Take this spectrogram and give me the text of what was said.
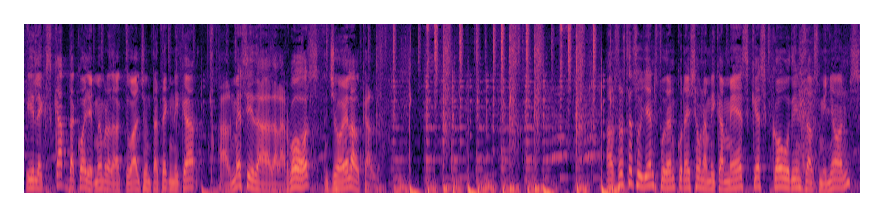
i l'excap de colla i membre de l'actual Junta Tècnica, el Messi de, de l'Arbós, Joel Alcalde. Els nostres oients podran conèixer una mica més què es cou dins dels Minyons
